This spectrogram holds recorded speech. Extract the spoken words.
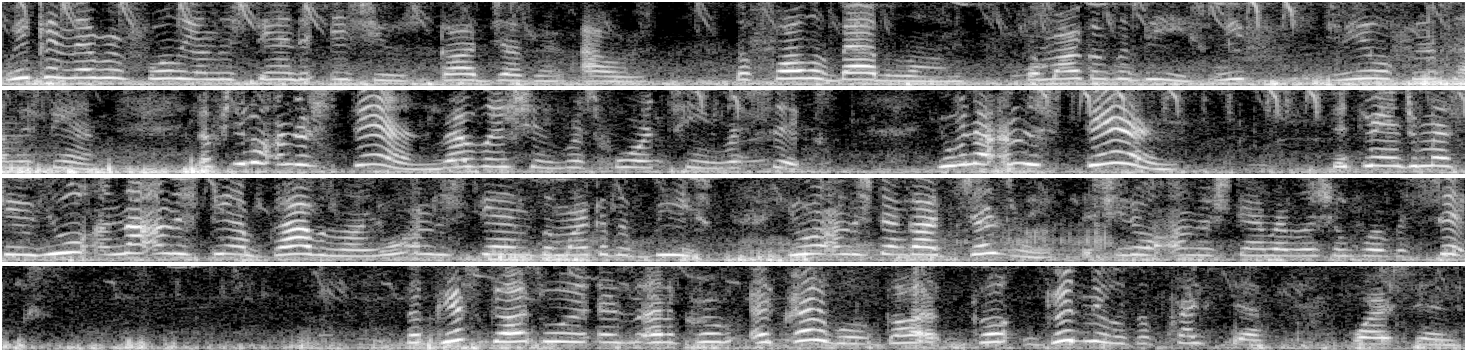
We can never fully understand the issues, God's judgment, ours. The fall of Babylon, the mark of the beast, we, we will fail to understand. If you don't understand Revelation verse 14, verse 6, you will not understand the 300 message. You will not understand Babylon. You will understand the mark of the beast. You will understand God's judgment if you don't understand Revelation 4, verse 6. The gospel is an incredible God, good news of Christ's death for our sins,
